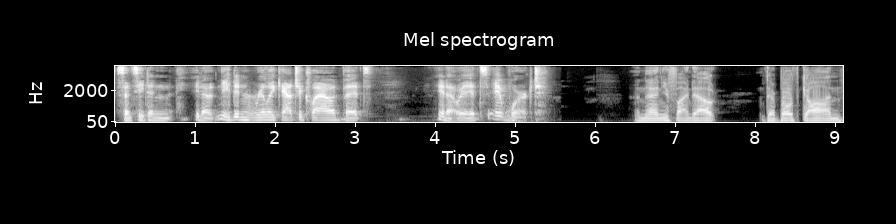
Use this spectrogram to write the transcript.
Since he didn't you know he didn't really catch a cloud but you know it's it worked. And then you find out they're both gone.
